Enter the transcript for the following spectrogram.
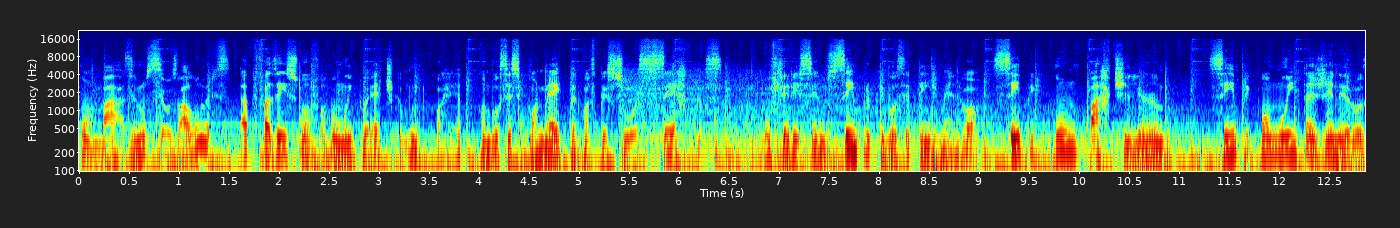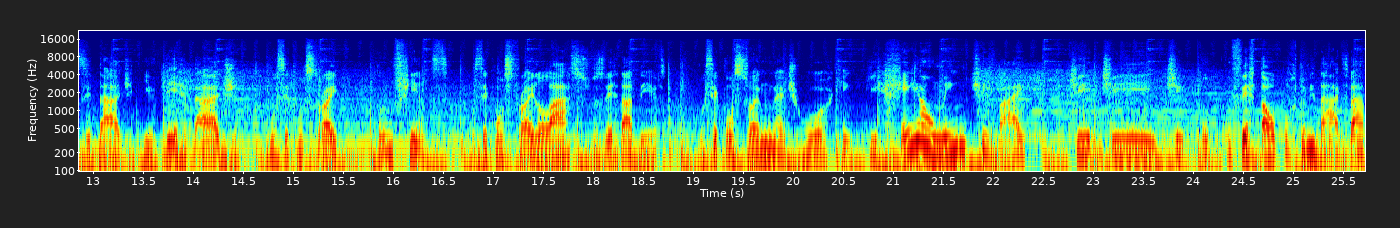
com base nos seus valores. Dá para fazer isso de uma forma muito ética, muito correta. Quando você se conecta com as pessoas certas, oferecendo sempre o que você tem de melhor, sempre compartilhando, sempre com muita generosidade e verdade, você constrói confiança, você constrói laços verdadeiros, você constrói um networking que realmente vai te, te, te ofertar oportunidades. Vai?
